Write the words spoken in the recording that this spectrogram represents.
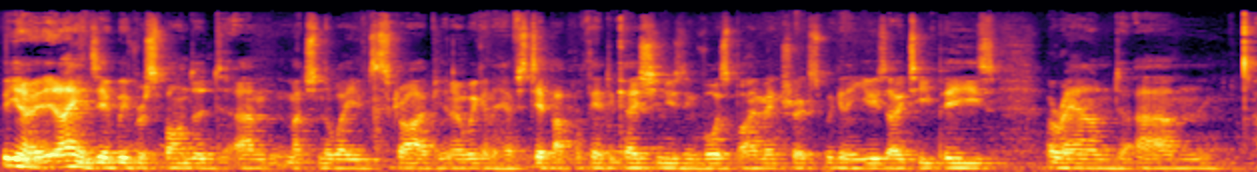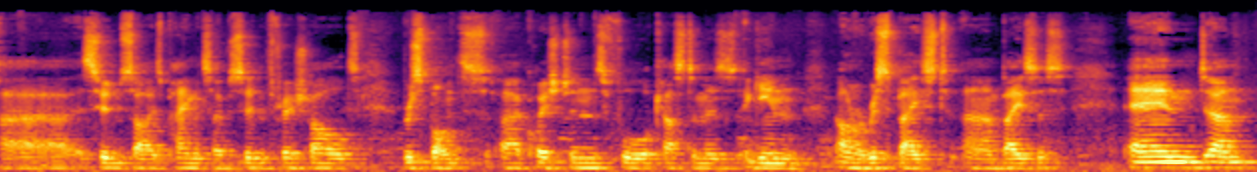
But, you know, at ANZ, we've responded um, much in the way you've described. You know, we're going to have step up authentication using voice biometrics, we're going to use OTPs around um, uh, certain size payments over certain thresholds, response uh, questions for customers, again on a risk based um, basis. And um,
